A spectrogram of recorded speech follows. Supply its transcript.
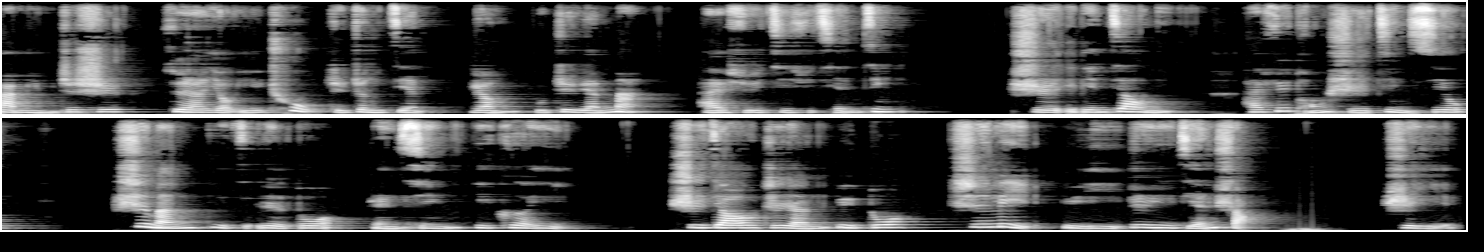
半名之师虽然有一处之正见，仍不至圆满，还需继续前进。师一边教你，还需同时进修。师门弟子日多，人心亦各异。师教之人愈多，师力愈亦日益减少。是以。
